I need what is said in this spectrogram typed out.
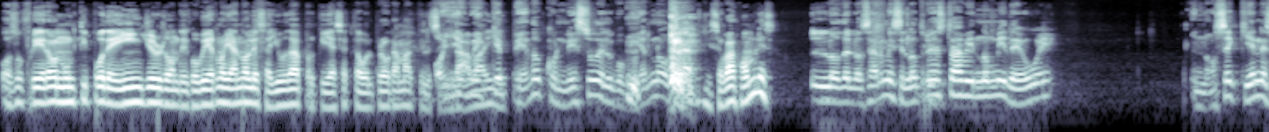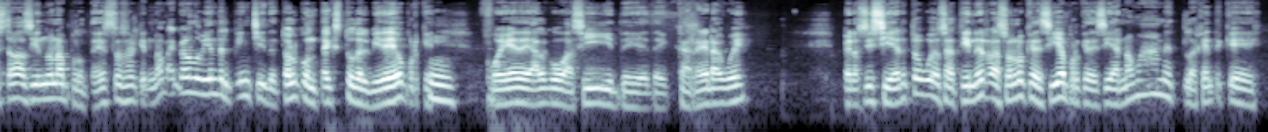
O sufrieron un tipo de injury donde el gobierno ya no les ayuda porque ya se acabó el programa que les Oye, ayudaba y, ¿qué pedo con eso del gobierno? O sea, y se van homeless. lo de los armies, el otro día estaba viendo un video, güey. No sé quién estaba haciendo una protesta, o sea que no me acuerdo bien del pinche, de todo el contexto del video, porque Mm. fue de algo así de, de carrera, güey. Pero sí es cierto, güey, o sea, tiene razón lo que decía, porque decía, no mames, la gente que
